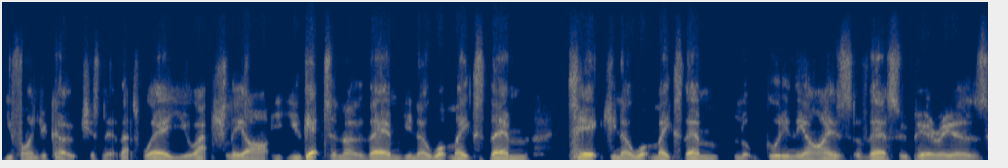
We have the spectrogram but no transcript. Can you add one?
you find your coach, isn't it? That's where you actually are. You get to know them. You know what makes them tick. You know what makes them look good in the eyes of their superiors.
